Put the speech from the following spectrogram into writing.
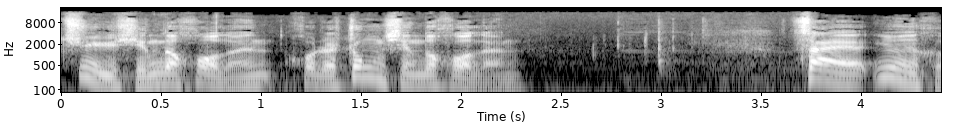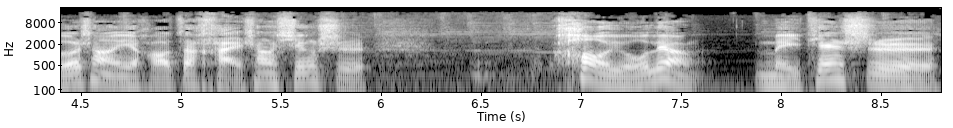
巨型的货轮或者中型的货轮，在运河上也好，在海上行驶，耗油量每天是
